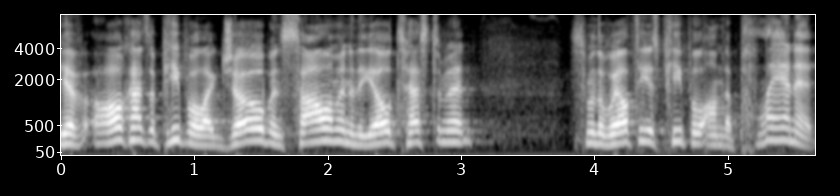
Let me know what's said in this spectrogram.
you have all kinds of people like Job and Solomon in the Old Testament, some of the wealthiest people on the planet.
